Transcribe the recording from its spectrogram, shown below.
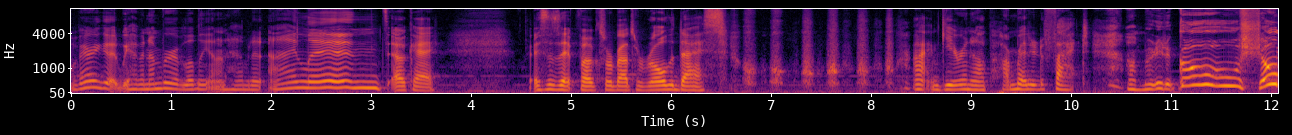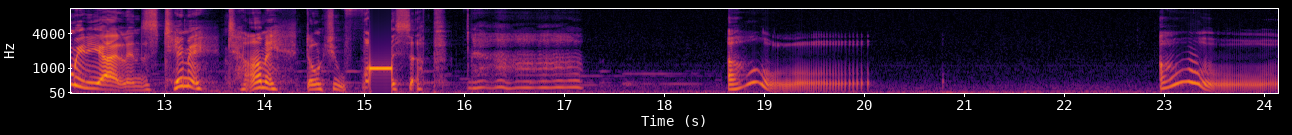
Very good. We have a number of lovely uninhabited islands. Okay. This is it, folks. We're about to roll the dice. I'm gearing up. I'm ready to fight. I'm ready to go. Show me the islands. Timmy, Tommy, don't you f this up. Oh. Oh.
